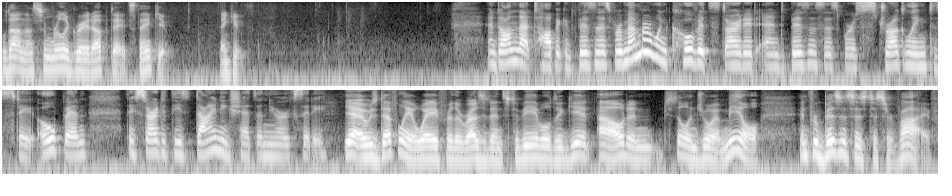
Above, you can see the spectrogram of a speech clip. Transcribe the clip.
Well, Don, that's some really great updates. Thank you. Thank you. And on that topic of business, remember when COVID started and businesses were struggling to stay open? They started these dining sheds in New York City. Yeah, it was definitely a way for the residents to be able to get out and still enjoy a meal, and for businesses to survive.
